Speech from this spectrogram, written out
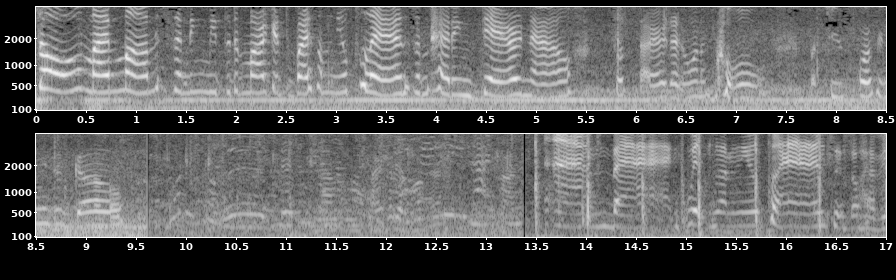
So my mom is sending me to the market to buy some new plants. I'm heading there now. I'm so tired, I don't want to go. But she's forcing me to go. I'm back with some new plants. It's so heavy.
